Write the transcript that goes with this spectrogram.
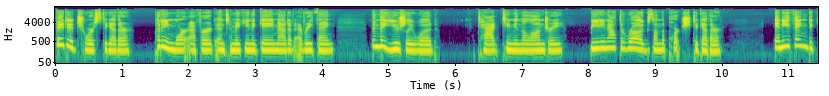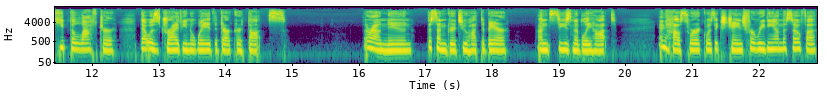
They did chores together, putting more effort into making a game out of everything than they usually would. Tag teaming the laundry, beating out the rugs on the porch together. Anything to keep the laughter that was driving away the darker thoughts. Around noon, the sun grew too hot to bear, unseasonably hot, and housework was exchanged for reading on the sofa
